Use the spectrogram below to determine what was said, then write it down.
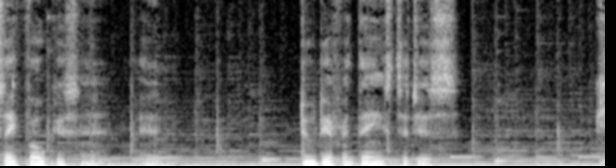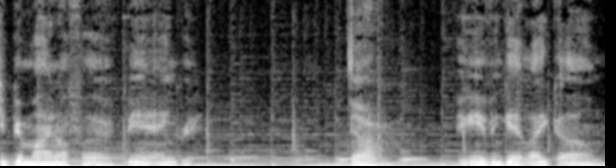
stay focused and, and do different things to just keep your mind off of being angry. yeah You can even get like um,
